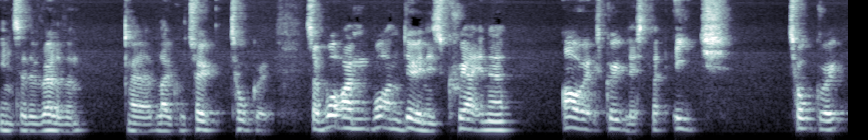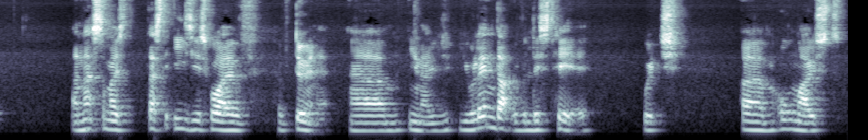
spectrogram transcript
into the relevant uh, local talk, talk group. So what I'm what I'm doing is creating a RX group list for each talk group, and that's the most that's the easiest way of of doing it. Um, you know, you, you'll end up with a list here, which um, almost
